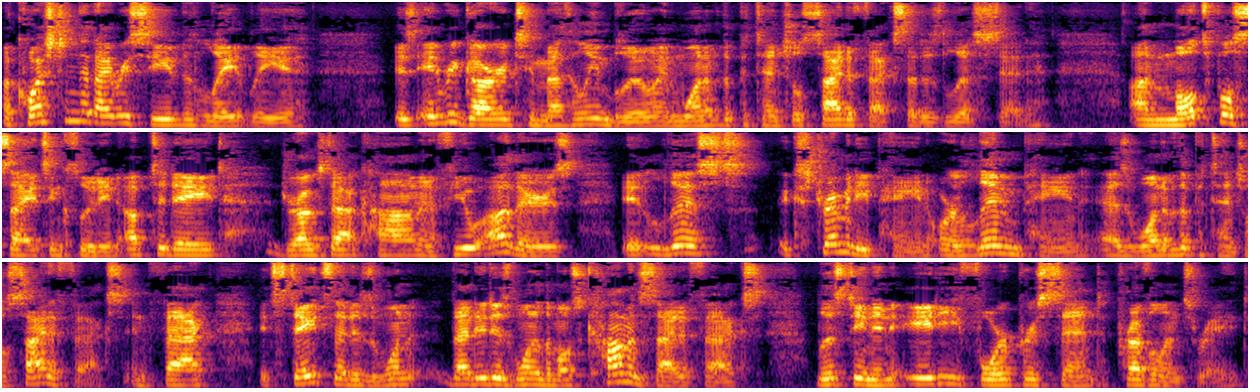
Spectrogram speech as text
A question that I received lately is in regard to methylene blue and one of the potential side effects that is listed. On multiple sites, including UpToDate, drugs.com, and a few others, it lists extremity pain or limb pain as one of the potential side effects. In fact, it states that, is one, that it is one of the most common side effects, listing an 84% prevalence rate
